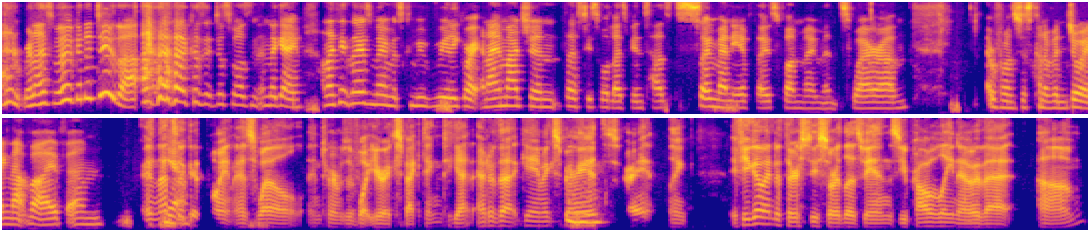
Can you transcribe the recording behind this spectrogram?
I didn't realize we were going to do that because it just wasn't in the game. And I think those moments can be really great. And I imagine Thirsty Sword Lesbians has so many of those fun moments where um, everyone's just kind of enjoying that vibe. Um, and that's yeah. a good point as well in terms of what you're expecting to get out of that game experience, mm-hmm. right? Like if you go into Thirsty Sword Lesbians, you probably know that um,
